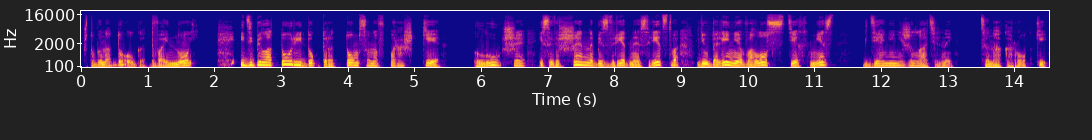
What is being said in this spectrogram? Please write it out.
чтобы надолго, двойной. И депилаторий доктора Томпсона в порошке – лучшее и совершенно безвредное средство для удаления волос с тех мест, где они нежелательны. Цена коробки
